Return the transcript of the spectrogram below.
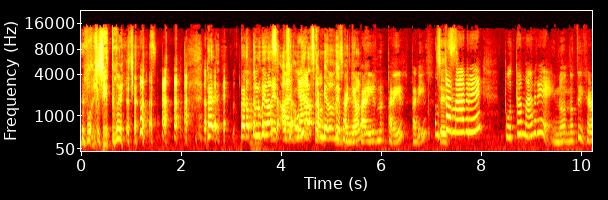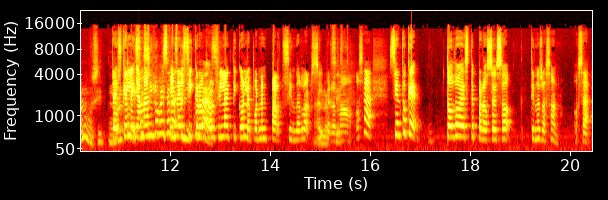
bullshit, güey. Pero, pero te lo hubieras, o sea, hubieras cambiado de o sea, opinión. para ir, para ir, para ir. puta Sí, madre, puta madre. Y no, no te dijeron, pues sí. no, es que le llaman sí lo ves en, el películas. psicoprofiláctico le ponen partes sin dolor. Sí, no pero existe. no. O sea, siento que todo este proceso, tienes razón. O sea,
